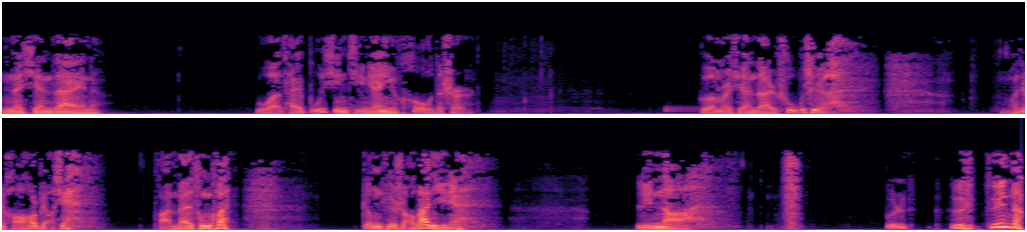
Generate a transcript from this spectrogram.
那现在呢？我才不信几年以后的事儿。哥们儿，现在出不去了，我得好好表现，坦白从宽，争取少办几年。林娜，不是林娜。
